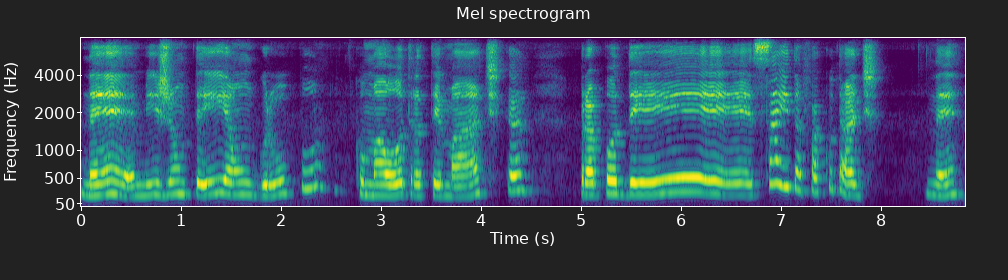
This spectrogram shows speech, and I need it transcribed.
né? Me juntei a um grupo com uma outra temática para poder sair da faculdade, né?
